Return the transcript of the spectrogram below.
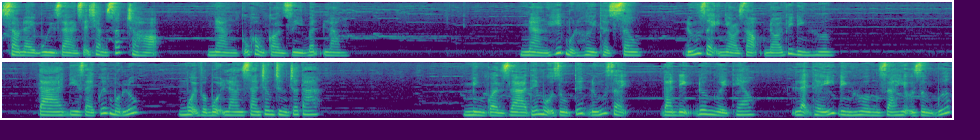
Sau này bùi giản sẽ chăm sóc cho họ nàng cũng không còn gì bận lòng. Nàng hít một hơi thật sâu, đứng dậy nhỏ giọng nói với Đinh Hương. Ta đi giải quyết một lúc, muội và bội lan sang trông chừng cho ta. Mình quản gia thấy mộ dùng tuyết đứng dậy, đàn định đưa người theo, lại thấy Đinh Hương ra hiệu dừng bước,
